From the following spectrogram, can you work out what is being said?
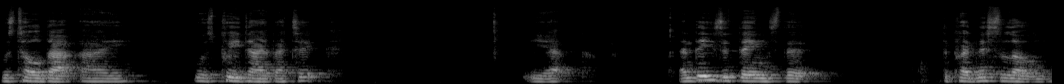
was told that I was pre-diabetic. Yep. And these are things that the prednisolone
